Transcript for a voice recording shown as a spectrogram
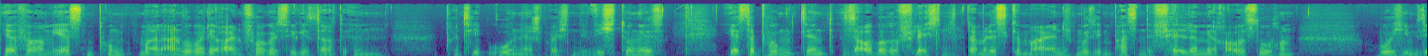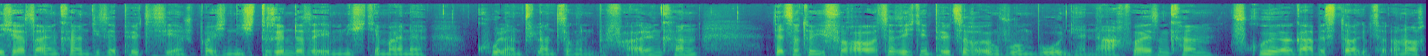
Ja, fangen wir am ersten Punkt mal an, wobei die Reihenfolge ist, wie gesagt, in Prinzip ohne entsprechende Wichtung ist. Erster Punkt sind saubere Flächen. Damit ist gemeint, ich muss eben passende Felder mir raussuchen, wo ich eben sicher sein kann, dieser Pilz ist hier entsprechend nicht drin, dass er eben nicht hier meine Kohlanpflanzungen befallen kann. Setzt natürlich voraus, dass ich den Pilz auch irgendwo im Boden hier nachweisen kann. Früher gab es da, gibt es halt auch noch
